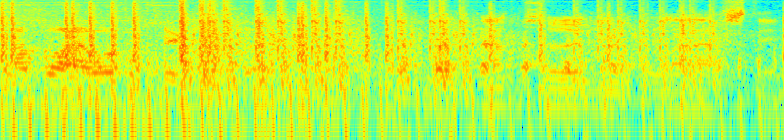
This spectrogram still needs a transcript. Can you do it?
That's why I wasn't too concerned. Absolutely blasted.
